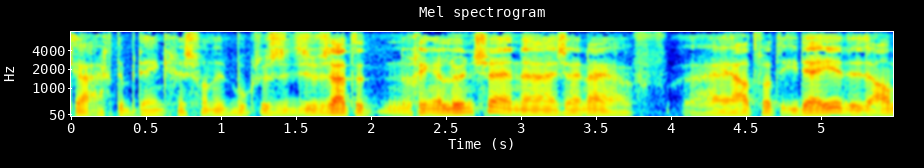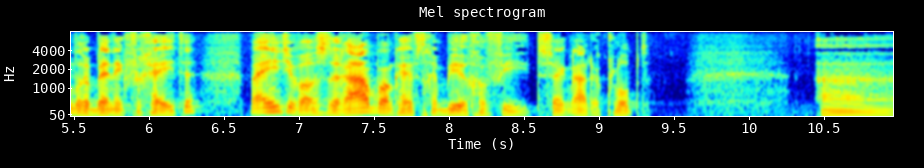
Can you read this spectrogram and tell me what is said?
ja, echt de bedenker is van dit boek. Dus we, zaten, we gingen lunchen en eh, hij zei, nou ja, hij had wat ideeën. De, de andere ben ik vergeten. Maar eentje was, de Rabobank heeft geen biografie. Toen zei ik, nou, dat klopt. Eh,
